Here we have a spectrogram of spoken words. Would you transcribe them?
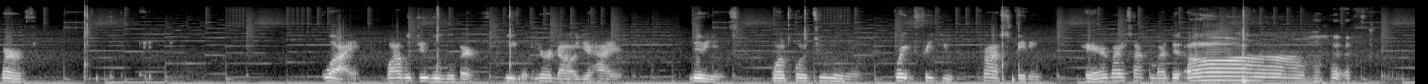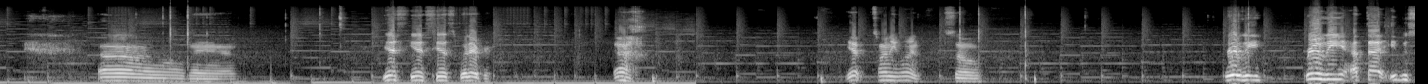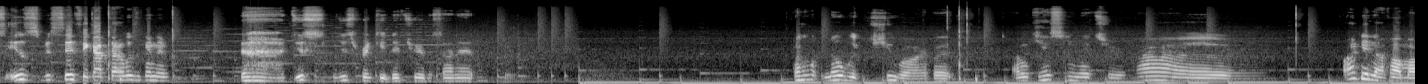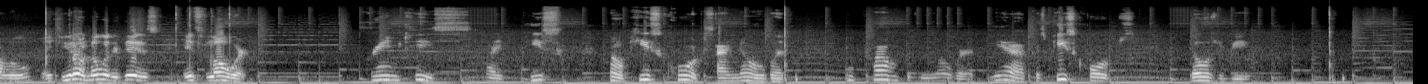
Birth. Why? Why would you Google birth? Legal. You're a dog. You're higher. Millions. 1.2 million. Great for you. Crossfitting. Hey, everybody, talking about this. Oh. oh man. Yes, yes, yes. Whatever. Ugh. Yep, 21. So really, really, I thought it was it was specific. I thought I was gonna uh, just just forget that you ever saw that. I don't know what you are, but I'm guessing that you're high. I did not follow my rule. If you don't know what it is, it's lower. Greenpeace, like peace, no peace corps. I know, but we'll probably lower. Yeah, because peace corps, those would be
